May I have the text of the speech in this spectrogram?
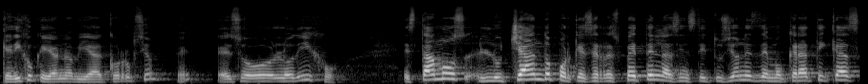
que dijo que ya no había corrupción. ¿eh? Eso lo dijo. Estamos luchando porque se respeten las instituciones democráticas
